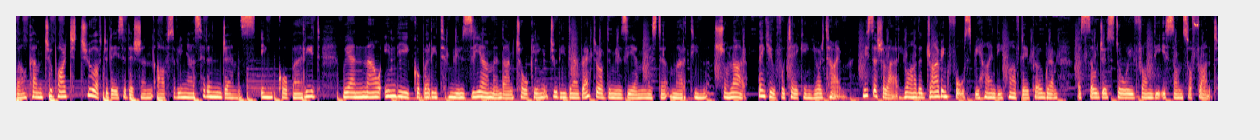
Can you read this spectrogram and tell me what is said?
Welcome to part two of today's edition of Slovenia's Hidden Gems in Kobarid. We are now in the Kobarid Museum, and I'm talking to the director of the museum, Mr. Martin Šolar. Thank you for taking your time. Mr. Šolar, you are the driving force behind the half day program, A Soldier's Story from the Isonzo Front.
